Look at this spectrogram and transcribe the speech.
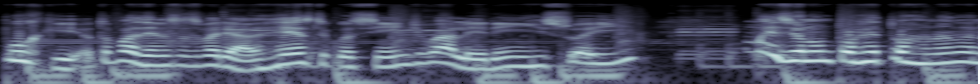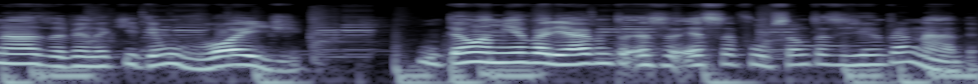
Por quê? Eu estou fazendo essas variáveis resto e quociente valerem isso aí, mas eu não estou retornando nada, tá vendo aqui? Tem um void. Então a minha variável, tá, essa, essa função não está servindo para nada.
